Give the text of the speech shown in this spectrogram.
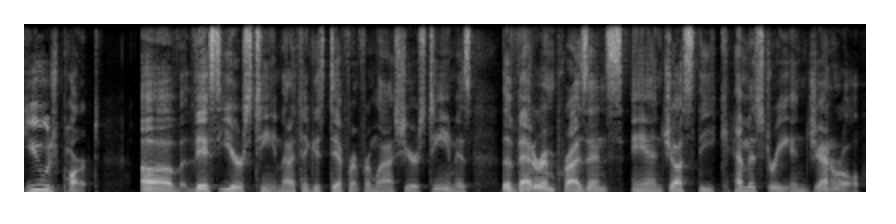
huge part of this year's team that I think is different from last year's team is the veteran presence and just the chemistry in general,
